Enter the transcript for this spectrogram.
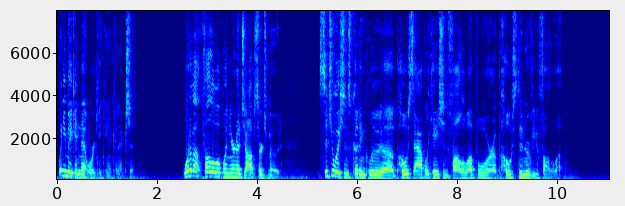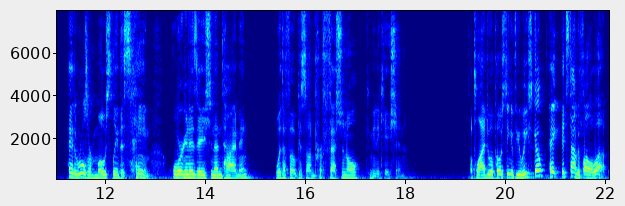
when you make a networking connection. What about follow up when you're in a job search mode? Situations could include a post application follow up or a post interview follow up. Hey, the rules are mostly the same organization and timing with a focus on professional communication. Applied to a posting a few weeks ago? Hey, it's time to follow up.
